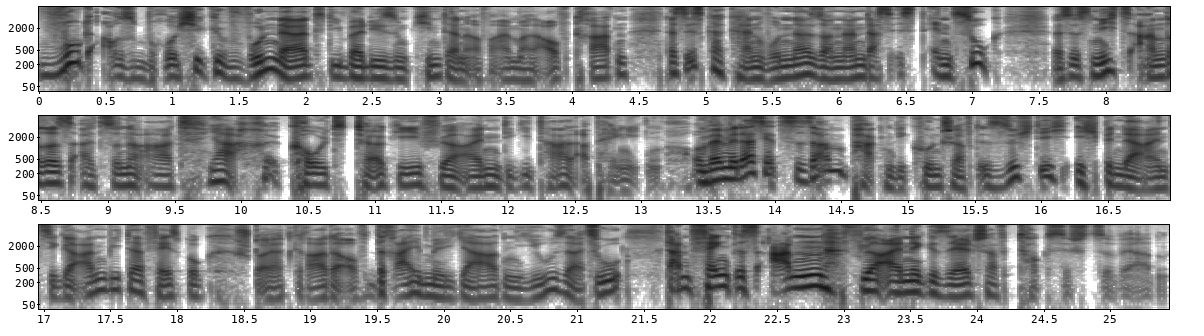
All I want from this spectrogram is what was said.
Wutausbrüche gewundert, die bei diesem Kind dann auf einmal auftraten. Das ist gar kein Wunder, sondern das ist Entzug. Das ist nichts anderes als so eine Art, ja, Cold Turkey für einen Digitalabhängigen. Und wenn wir das jetzt zusammenpacken, die Kundschaft ist süchtig, ich bin der einzige Anbieter, Facebook steuert gerade auf drei Milliarden User zu, dann fängt es an, für eine Gesellschaft toxisch zu werden.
